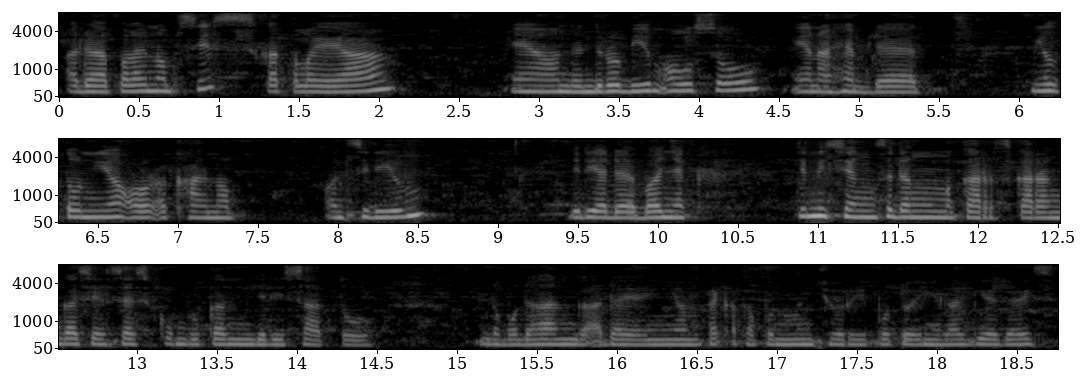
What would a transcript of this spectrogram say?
ada phalaenopsis, cattleya, and dendrobium also. And I have that Miltonia or a kind of Oncidium. Jadi ada banyak jenis yang sedang mekar sekarang guys yang saya kumpulkan menjadi satu. Mudah-mudahan nggak ada yang nyampek ataupun mencuri foto ini lagi ya guys.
